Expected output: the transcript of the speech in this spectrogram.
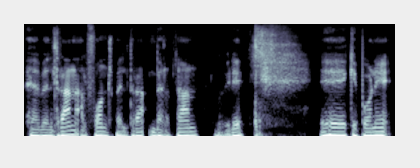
eh, Beltrán Alphonse Beltrán, Beltrán, lo diré, eh, que pone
